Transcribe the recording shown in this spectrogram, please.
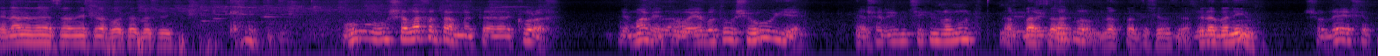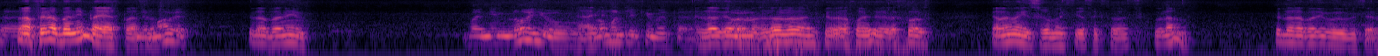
בינם לבין עצמם יש מחלוקות מספיק. הוא שלח אותם, את הקורח, למוות, הוא היה בטוח שהוא יהיה. האחרים צריכים למות. לא אכפת לו, לא אכפת לו שום דבר. אפילו הבנים. שולח את ה... לא, אפילו הבנים לא היה אכפת לו. למוות. אפילו הבנים. בנים לא היו, היה. לא מדליקים את ה... לא, לא, לא, הם כאילו הלכו הכל. גם הם היו צריכים להקטיר את הכתובת. כולם. אפילו לבנים היו יותר.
